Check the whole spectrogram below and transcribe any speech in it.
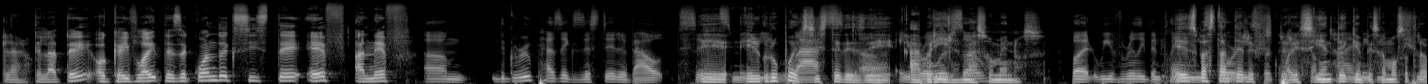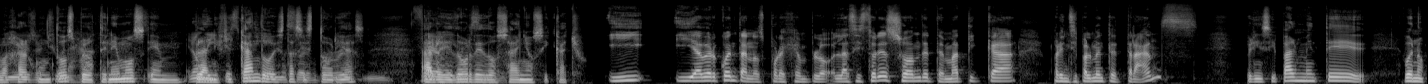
Claro. ¿Te late? Ok, Floyd. ¿Desde cuándo existe F and F? Um, the group has existed about eh, el grupo existe desde uh, abril, más o menos. But we've really been es bastante reciente que empezamos a trabajar juntos, pero tenemos en planificando estas historias alrededor de dos años y cacho. Y, y a ver, cuéntanos, por ejemplo, ¿las historias son de temática principalmente trans? Principalmente, bueno,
